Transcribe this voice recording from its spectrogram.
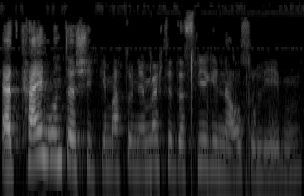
Er hat keinen Unterschied gemacht und er möchte, dass wir genauso leben.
